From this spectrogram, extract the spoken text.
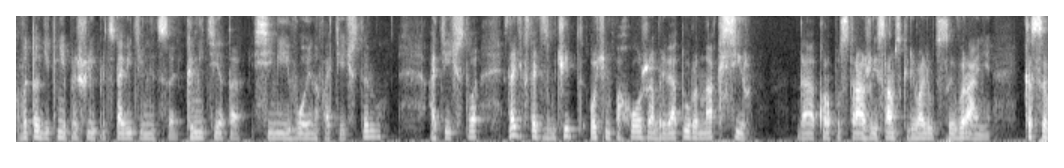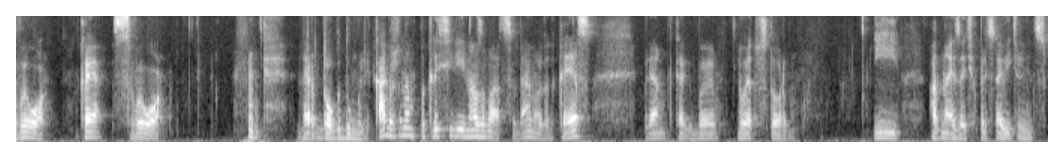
В итоге к ней пришли представительницы комитета семей воинов Отечества, Отечества. Знаете, кстати, звучит очень похоже аббревиатура на КСИР, да, Корпус Стражи Исламской революции в Иране, КСВО, КСВО. Наверное, долго думали, как же нам покрасивее назваться, да, ну этот КС прям как бы в эту сторону. И одна из этих представительниц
